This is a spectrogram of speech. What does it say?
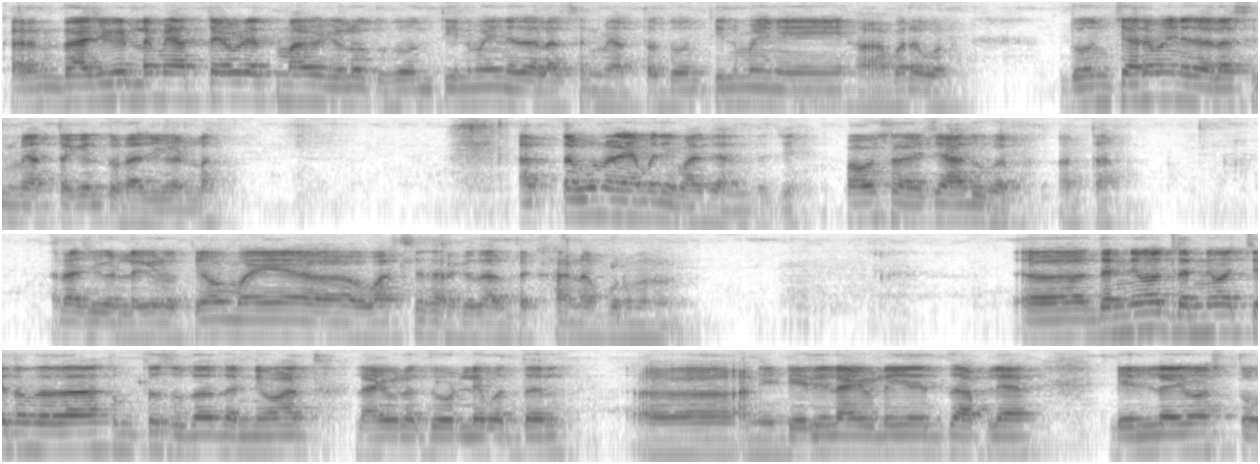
कारण राजगडला मी आत्ता एवढ्यात मागे गेलो होतो. दोन तीन महिने झाला असेल मी आत्ता दोन तीन महिने हा बरोबर. दोन चार महिने झाला असेल मी आत्ता गेलो राजगडला. आत्ता उन्हाळ्यामध्ये माझ्या अंदाजे. पावसाळ्याच्या अगोदर आत्ता राजगडला गेलो तेव्हा मी वाचल्यासारखं झालं होतं खानापूर म्हणून. धन्यवाद धन्यवाद चेतन दादा. तुमचं सुद्धा धन्यवाद लाईव्हला जोडल्याबद्दल. आणि डेली लाईव्हला येत जा आपल्या. डेली लाईव्ह असतो.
